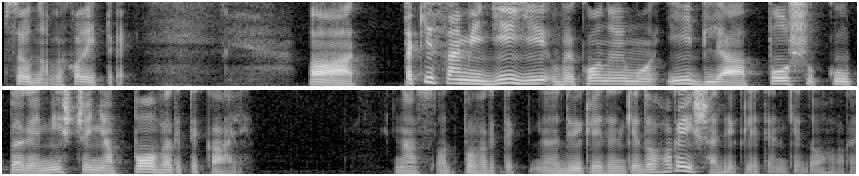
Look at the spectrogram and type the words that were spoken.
все одно виходить три. А, такі самі дії виконуємо і для пошуку переміщення по вертикалі. У нас от по вертик... е, дві клітинки догори і ще дві клітинки догори.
